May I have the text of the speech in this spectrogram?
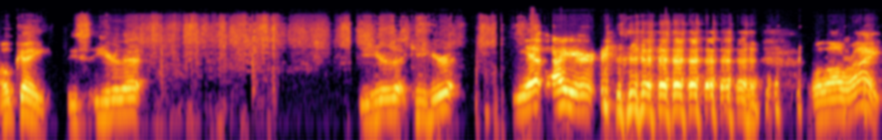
Okay, you hear that? You hear that? Can you hear it? Yep, I hear it. well, all right.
